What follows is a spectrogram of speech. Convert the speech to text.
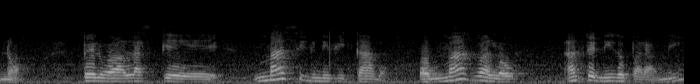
no pero a las que más significado o más valor han tenido para mí,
